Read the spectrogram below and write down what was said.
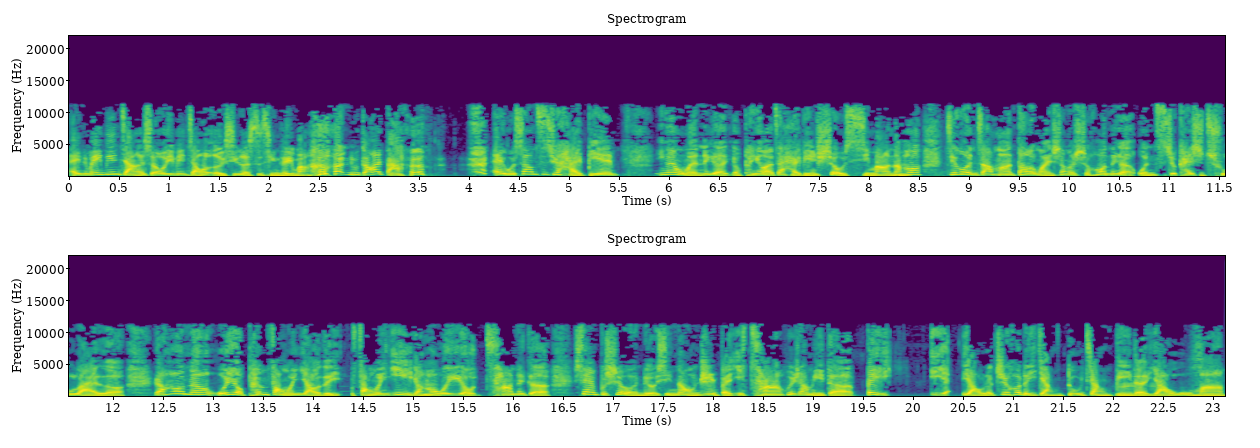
哎，你们一边讲的时候，我一边讲我恶心的事情，可以吗？你们赶快打。哎，我上次去海边，因为我们那个有朋友要在海边受洗嘛，然后结果你知道吗？到了晚上的时候，那个蚊子就开始出来了。然后呢，我有喷防蚊咬的防蚊液，然后我也有擦那个，现在不是有很流行那种日本一擦会让你的被咬咬了之后的痒度降低的药物吗？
